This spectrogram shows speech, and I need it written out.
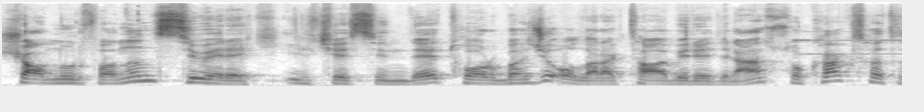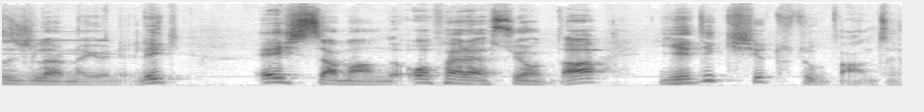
Şanlıurfa'nın Siverek ilçesinde torbacı olarak tabir edilen sokak satıcılarına yönelik eş zamanlı operasyonda 7 kişi tutuklandı.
